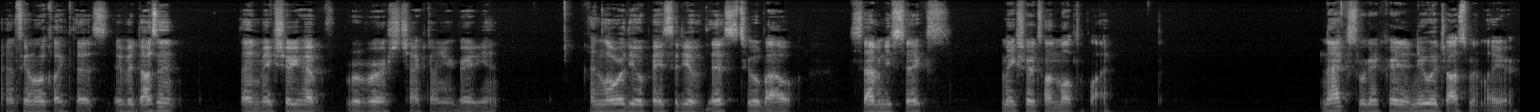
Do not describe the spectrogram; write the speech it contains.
And it's going to look like this. If it doesn't then make sure you have reverse checked on your gradient. And lower the opacity of this to about 76. Make sure it's on multiply. Next, we're going to create a new adjustment layer.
